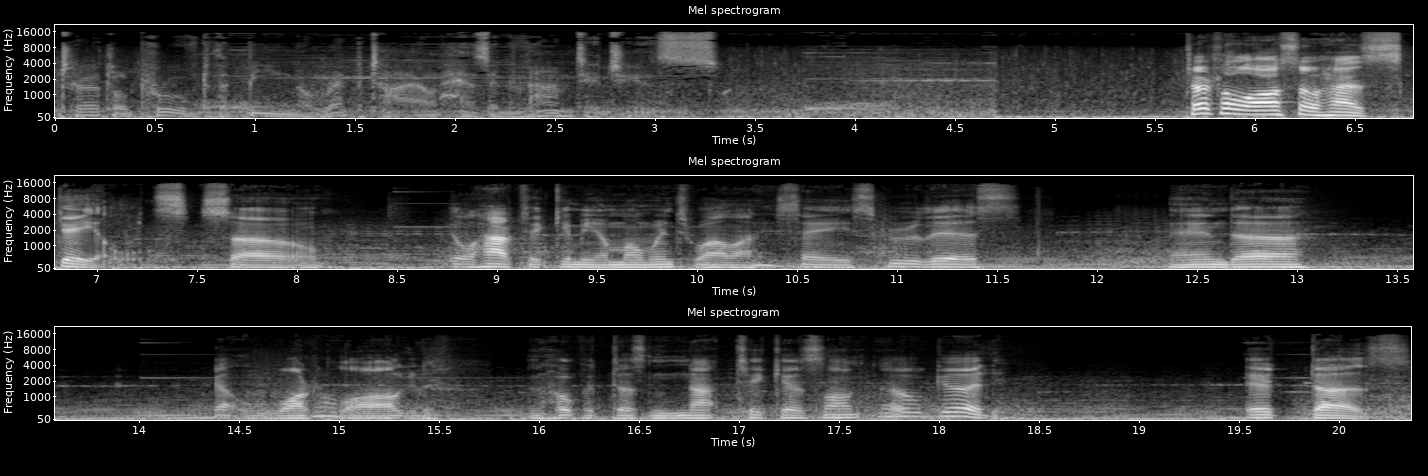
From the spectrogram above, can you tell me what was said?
turtle proved that being a reptile has advantages. Turtle also has scales, so you'll have to give me a moment while I say screw this and uh got waterlogged and hope it does not take as long. Oh good. It does.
